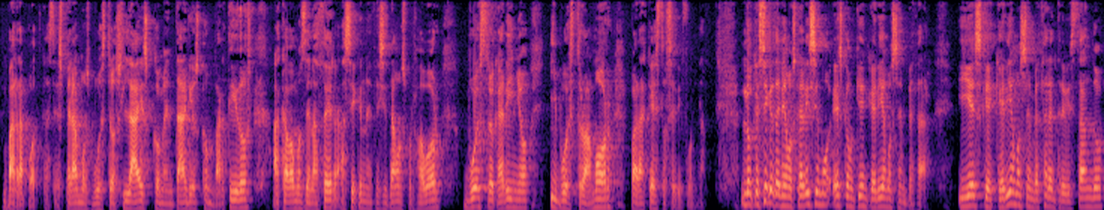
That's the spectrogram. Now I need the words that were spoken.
barra podcast. Esperamos vuestros likes, comentarios, compartidos. Acabamos de nacer, así que necesitamos, por favor, vuestro cariño y vuestro amor para que esto se difunda. Lo que sí que teníamos clarísimo es con quién queríamos empezar y es que queríamos empezar entrevistando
